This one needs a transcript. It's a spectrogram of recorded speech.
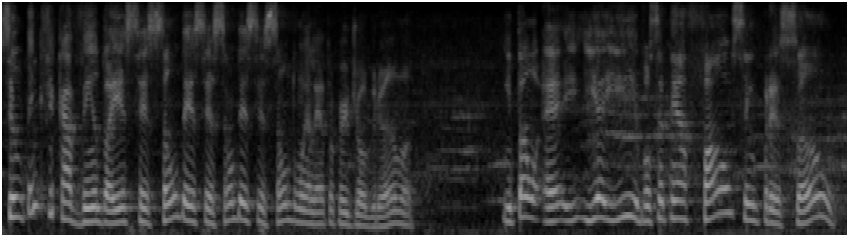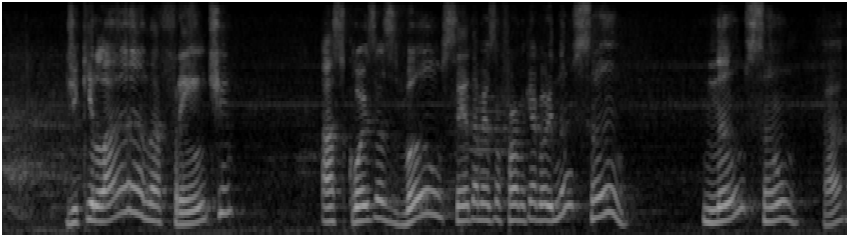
Você não tem que ficar vendo a exceção da exceção da exceção de um eletrocardiograma. Então, é, e aí você tem a falsa impressão de que lá na frente as coisas vão ser da mesma forma que agora. E não são. Não são, tá?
